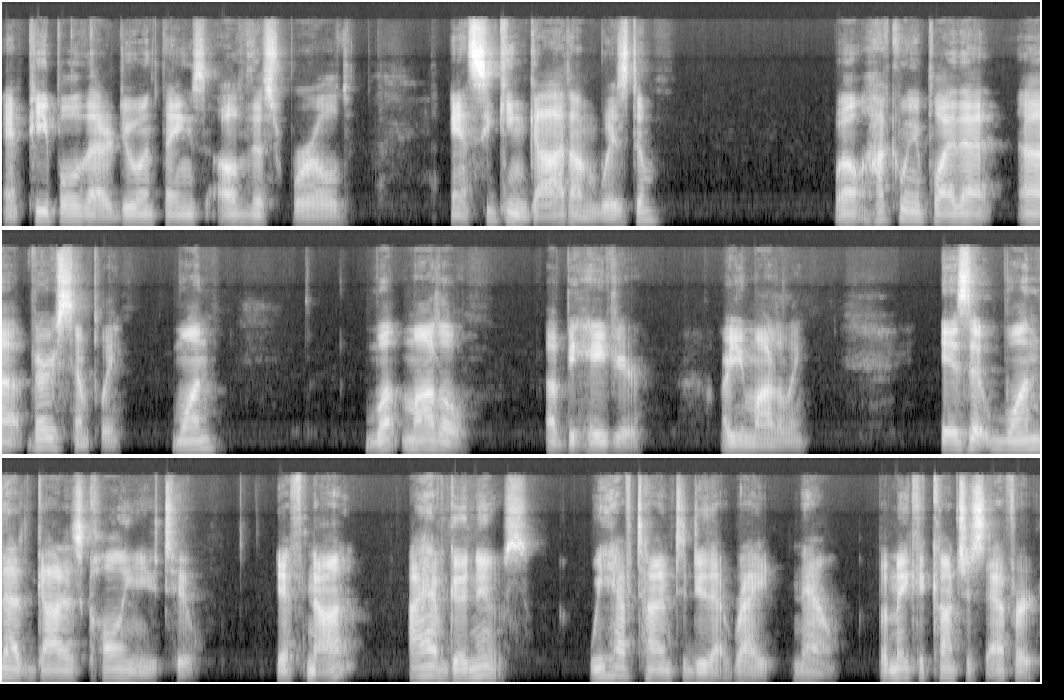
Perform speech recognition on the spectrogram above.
and people that are doing things of this world, and seeking God on wisdom. Well, how can we apply that? Uh, very simply. One, what model of behavior are you modeling? Is it one that God is calling you to? If not, I have good news. We have time to do that right now, but make a conscious effort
